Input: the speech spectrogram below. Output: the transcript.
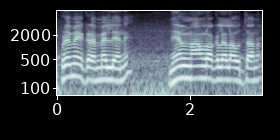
అప్పుడేమే ఇక్కడ ఎమ్మెల్యే అని. నేను నాన్ లోకల్ ఎలా అవుతాను?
